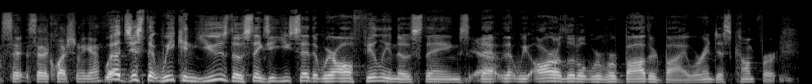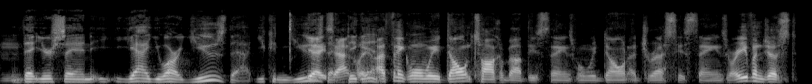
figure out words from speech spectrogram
Say, say the question again. Well, just that we can use those things. You said that we're all feeling those things yeah. that, that we are a little, we're, we're bothered by, we're in discomfort. Mm-hmm. That you're saying, yeah, you are. Use that. You can use yeah, that. Exactly. I think when we don't talk about these things, when we don't address these things, or even just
